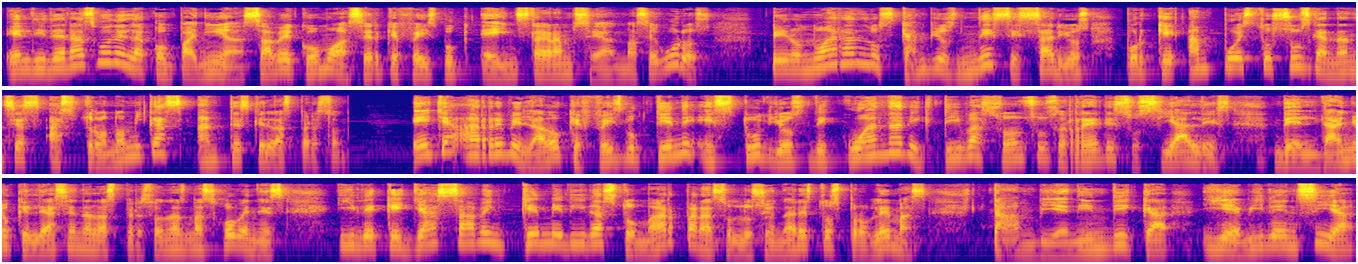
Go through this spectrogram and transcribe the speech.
El liderazgo de la compañía sabe cómo hacer que Facebook e Instagram sean más seguros, pero no harán los cambios necesarios porque han puesto sus ganancias astronómicas antes que las personas. Ella ha revelado que Facebook tiene estudios de cuán adictivas son sus redes sociales, del daño que le hacen a las personas más jóvenes y de que ya saben qué medidas tomar para solucionar estos problemas. También indica y evidencia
